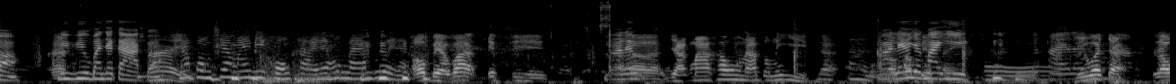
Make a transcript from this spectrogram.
บ่ฮะรีวิวบรรยากาศบ่ใช่ถ้าพงเชื่อไหมมีของขายในห้องน้ำด้วยนะเอาแบบว่า FC มาแล้ว เอ่ออยากมาเข้าห้องน้ำตรงนี้อีกนะเออมาแล้วยังมาอีกโอ้หรือว่าจะเรา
